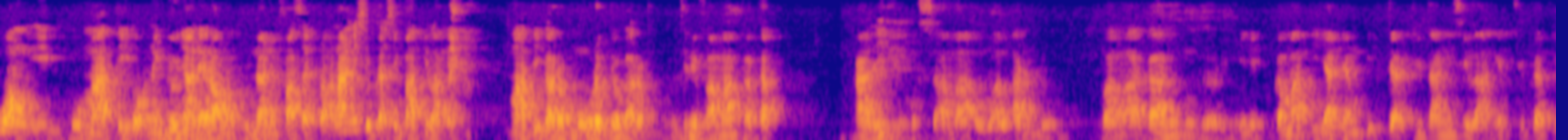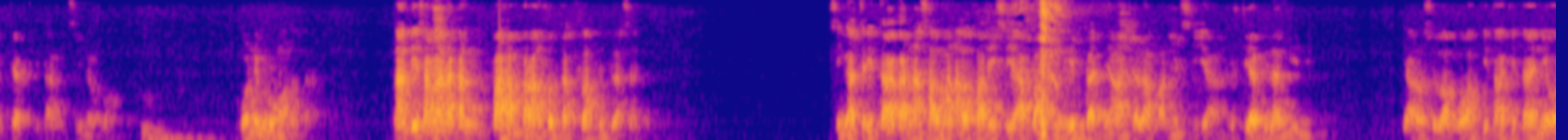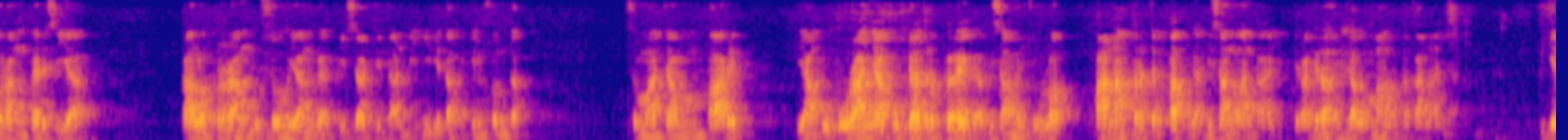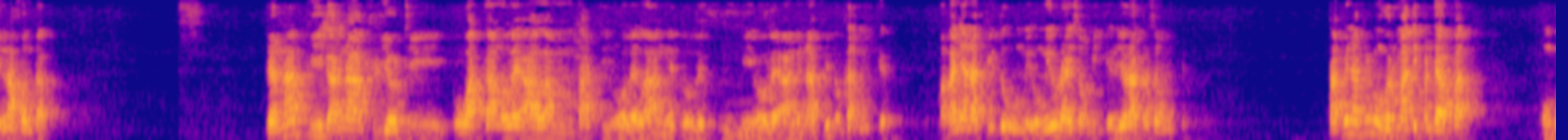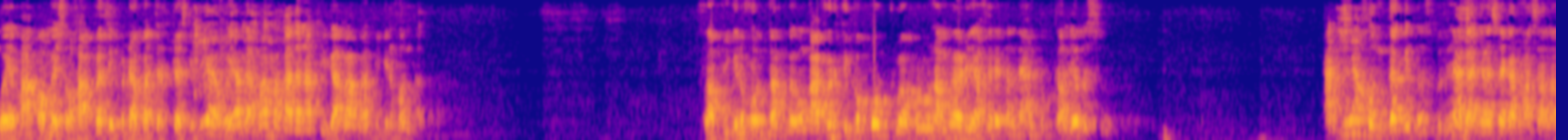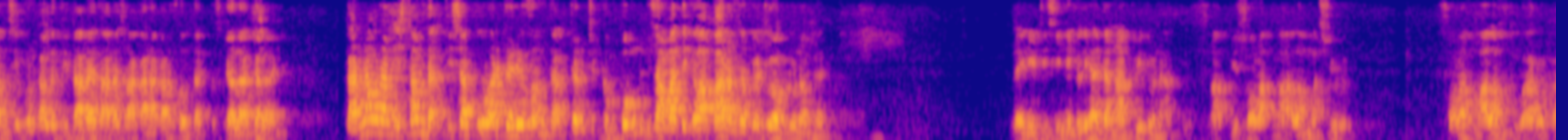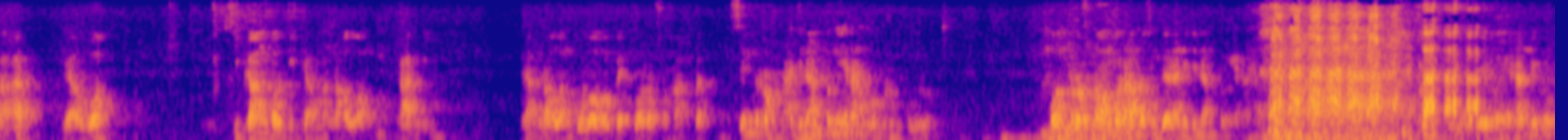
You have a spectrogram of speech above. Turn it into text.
wong iku mati kok ning donyane ra ono gunane fase tok, nangis juga simpati langit. Mati karo urip yo karo jenenge fama bakat alihi musama wal ardu wa maka Ini kematian yang tidak ditangisi langit juga tidak ditangisi nopo. Hmm. Kone ngrungokno ta. Nanti sama akan paham perang Khandaq setelah penjelasannya. Singkat cerita karena Salman Al Farisi apa pun hebatnya adalah manusia, terus dia bilang gini, ya Rasulullah kita kita ini orang Persia, kalau perang musuh yang nggak bisa ditandingi kita bikin kontak semacam parit yang ukurannya kuda terbaik nggak bisa menculot, panah tercepat nggak bisa ngelangkai. Kira-kira sudah lemah lah tekanannya. Bikinlah kontak. Dan Nabi karena beliau dikuatkan oleh alam tadi, oleh langit, oleh bumi, oleh angin, Nabi itu gak mikir. Makanya Nabi itu umi, umi ora iso mikir, ya ora mikir. Tapi Nabi menghormati pendapat. Wong kowe makome sahabat di pendapat cerdas gitu ya, ya gak apa-apa kata Nabi, gak apa-apa bikin kontak. Setelah bikin kontak, wong kafir dikepung 26 hari. Akhirnya kentean bekal ya lesu. Artinya kontak itu sebenarnya agak menyelesaikan masalah meskipun kalau ditarik-tarik seakan-akan kontak itu segala-galanya. Karena orang Islam tidak bisa keluar dari kontak dan dikepung bisa mati kelaparan sampai 26 hari. Nah ini di sini kelihatan Nabi itu Nabi. Nabi sholat malam masyur. Sholat malam dua rakaat. Ya Allah, jika engkau tidak menolong kami, gak nolong pulau mbek para sahabat sing roh nak jenengan pangeran kok grup Mau terus nong kok rano senggarani jenengan pangeran. Jadi pangeran itu.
